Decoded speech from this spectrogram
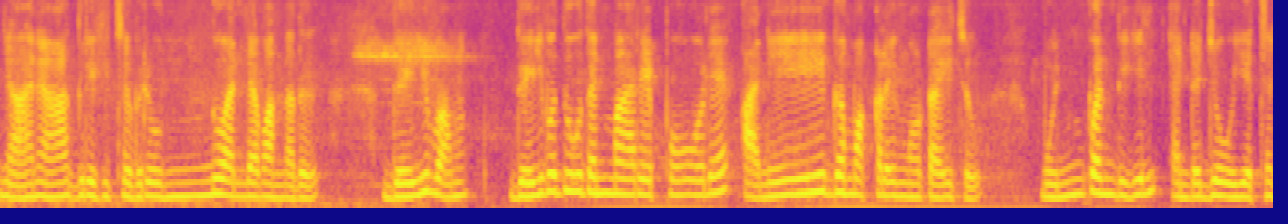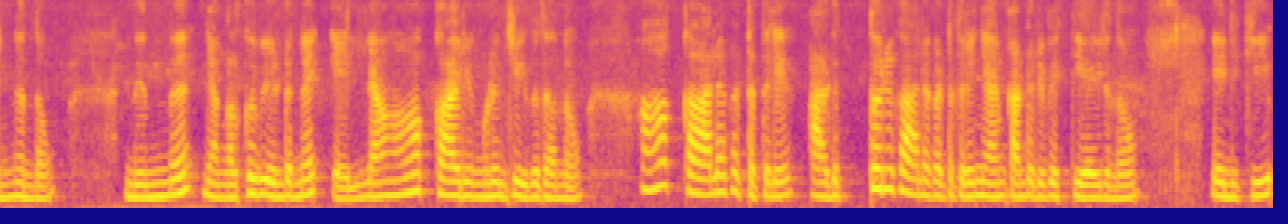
ഞാൻ ആഗ്രഹിച്ചവരൊന്നുമല്ല വന്നത്. ദൈവം ദൈവദൂതന്മാരെ പോലെ അനേക മക്കളെ ഇങ്ങോട്ട് അയച്ചു. മുൻപന്തിയിൽ എന്റെ ജോയിയച്ഛൻ നിന്നു. നിന്ന് ഞങ്ങൾക്ക് വേണ്ടുന്ന എല്ലാ കാര്യങ്ങളും ചെയ്തു തന്നു. ആ കാലഘട്ടത്തിൽ അടുത്തൊരു കാലഘട്ടത്തിൽ ഞാൻ കണ്ടൊരു വ്യക്തിയായിരുന്നു. എനിക്ക്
